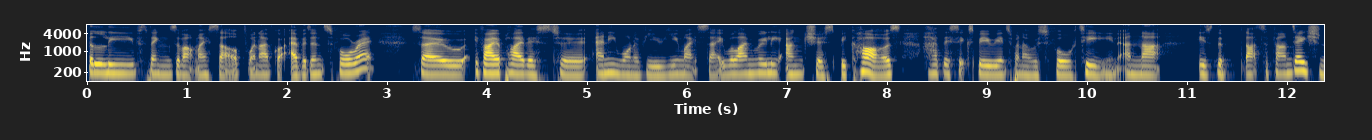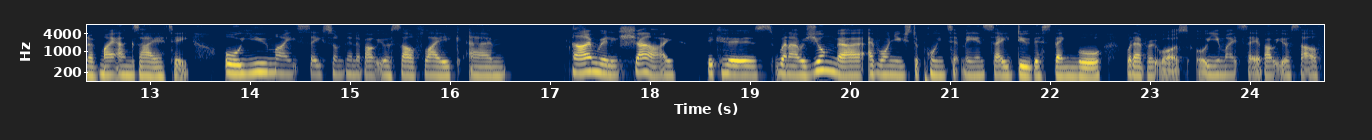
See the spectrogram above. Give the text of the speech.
believe things about myself when I've got evidence for it. So, if I apply this to any one of you, you might say, Well, I'm really anxious because I had this experience when I was 14, and that is the that's the foundation of my anxiety or you might say something about yourself like um i'm really shy because when I was younger, everyone used to point at me and say, do this thing or whatever it was. Or you might say about yourself,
